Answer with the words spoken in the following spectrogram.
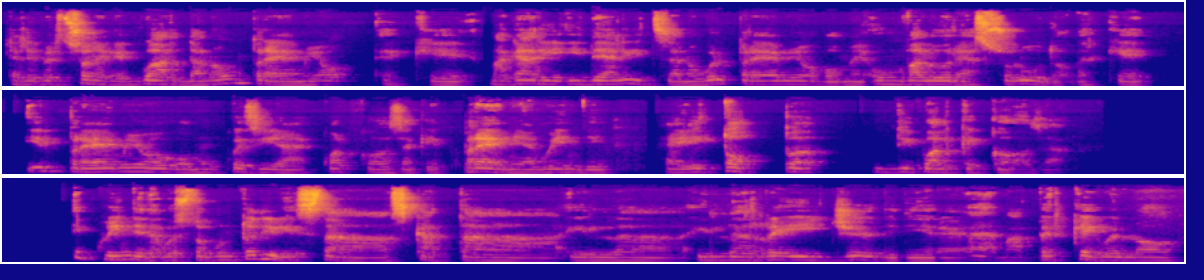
delle persone che guardano un premio e che magari idealizzano quel premio come un valore assoluto, perché il premio comunque sia è qualcosa che premia, quindi è il top di qualche cosa. E quindi da questo punto di vista scatta il, il rage di dire eh, ma perché quello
